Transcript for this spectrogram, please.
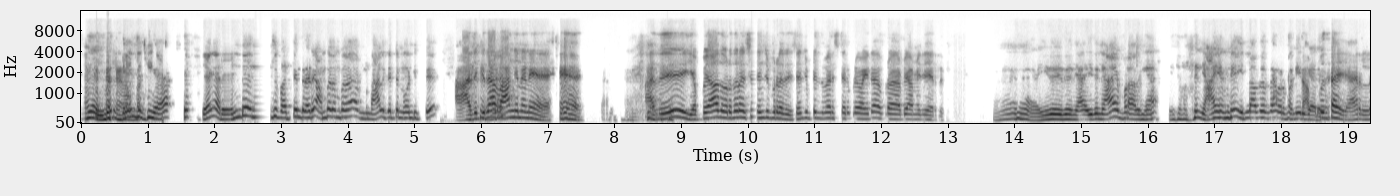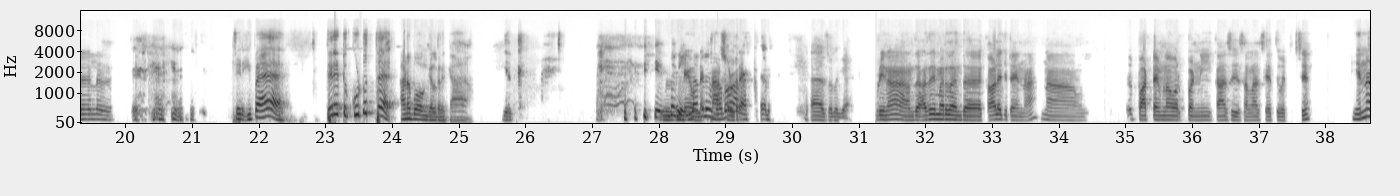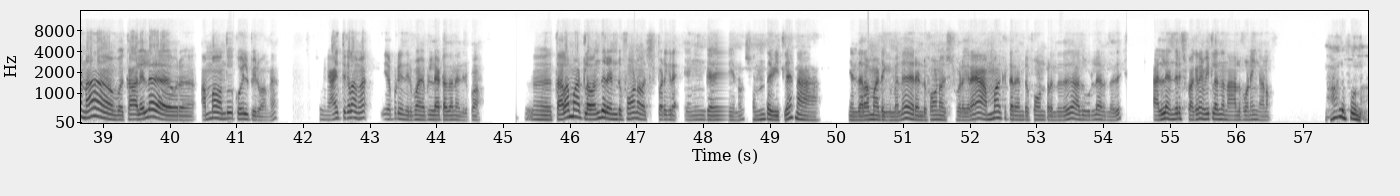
ஏங்க ரெண்டு அஞ்சு பத்துன்றாரு ஐம்பது ஐம்பதா நாலு கட்டு நோண்டிட்டு. அதுக்குதான் வாங்கினே அது எப்பயாவது ஒரு தடவை செஞ்சு போடுறது. செஞ்சுட்டு இந்த மாதிரி ஸ்டெரிப் வாங்கிட்டு அப்புறம் அப்படியே அமைதியாயிருது. இது இது இது நியாயப்படாதுங்க. இது வந்து நியாயமே இல்லாததான் அவர் பண்ணிருக்காரு யாரு இல்ல இல்ல. சரி இப்ப திருட்டு கொடுத்த அனுபவங்கள் இருக்கா? இருக்கு. சொல்லுங்க. அப்படின்னா அந்த அதே மாதிரிதான் இந்த காலேஜ் டைம் தான் நான் பார்ட் டைம்லாம் ஒர்க் பண்ணி காசு எல்லாம் சேர்த்து வச்சு. என்னன்னா காலையில ஒரு அம்மா வந்து கோயில் போயிடுவாங்க ஞாயிற்றுக்கிழமை எப்படி எந்திரிப்பான் எப்படி லேட்டா தானே எந்திரிப்பான் அஹ் தலைமாட்டுல வந்து ரெண்டு போனை வச்சுட்டு படுக்கிறேன். எங்க என்னோட சொந்த வீட்டுல நான் என் தலைமாட்டுக்கு மேல ரெண்டு போனை வச்சுட்டு படுக்கிறேன். அம்மா கிட்ட ரெண்டு போன் இருந்தது அது உள்ள இருந்தது. அல்ல எந்திரிச்சு பாக்குறேன் வீட்டுல இருந்து நாலு போனையும் காணும். நாலு போனா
